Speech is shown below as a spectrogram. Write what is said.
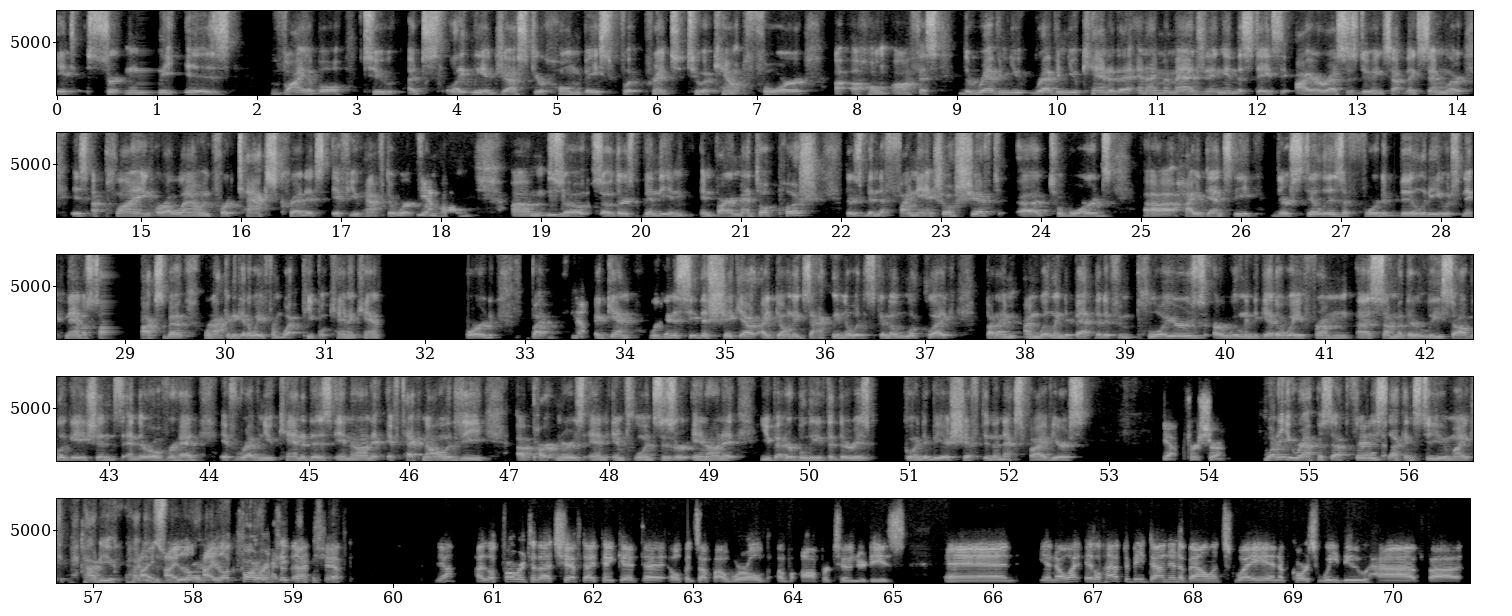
it certainly is viable to slightly adjust your home base footprint to account for a, a, home office. The revenue revenue Canada, and I'm imagining in the states the IRS is doing something similar, is applying or allowing for tax credits if you have to work from yeah. home. Um, mm-hmm. So so there's been the environmental push. There's been the financial shift uh, towards uh, high density. There still is affordability, which Nick Nanos talks about. We're not going to get away from what people can and can't forward. But no. again, we're going to see this shake out. I don't exactly know what it's going to look like, but I'm, I'm willing to bet that if employers are willing to get away from uh, some of their lease obligations and their overhead, if Revenue Canada is in on it, if technology uh, partners and influences are in on it, you better believe that there is going to be a shift in the next five years. Yeah, for sure. Why don't you wrap us up? 30 and, seconds to you, Mike. How do you, how do you, I, I, look, I look forward to that shift yeah, I look forward to that shift. I think it uh, opens up a world of opportunities. And you know what? It'll have to be done in a balanced way. And of course, we do have uh,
